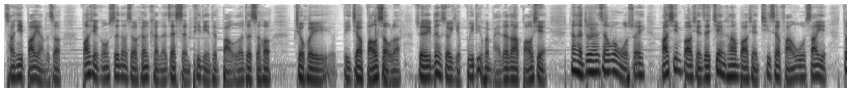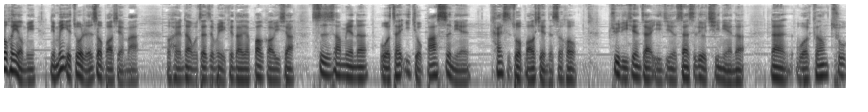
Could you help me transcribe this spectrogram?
长期保养的时候，保险公司那时候很可能在审批你的保额的时候就会比较保守了，所以那时候也不一定会买得到保险。那很多人在问我说：“诶，华兴保险在健康保险、汽车、房屋、商业都很有名，你们也做人寿保险吗？”OK，那我在这边也跟大家报告一下，事实上面呢，我在一九八四年开始做保险的时候，距离现在已经有三十六七年了。那我刚出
